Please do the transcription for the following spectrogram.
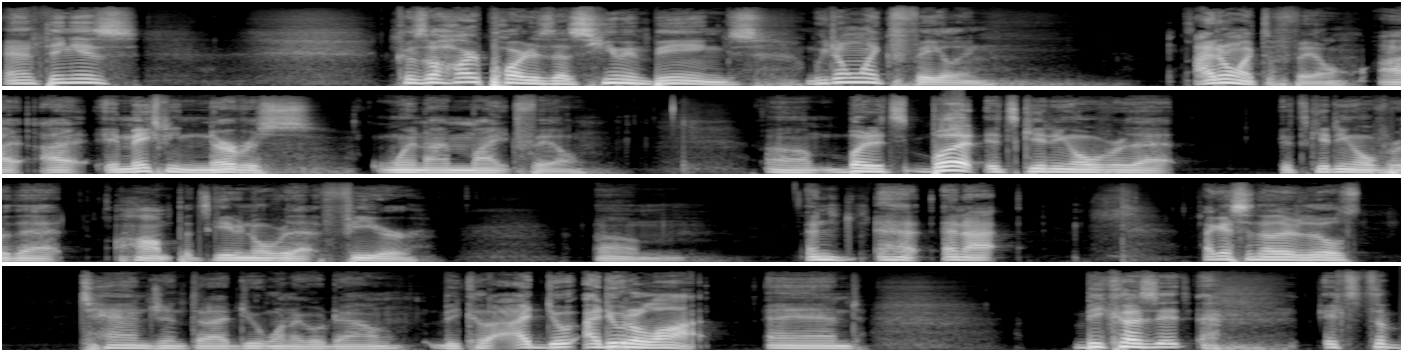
and the thing is, because the hard part is, as human beings, we don't like failing. I don't like to fail. I, I it makes me nervous when I might fail. Um, but it's but it's getting over that. It's getting over that hump. It's getting over that fear. Um, and and I, I guess another little tangent that I do want to go down because I do I do it a lot and because it it's the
